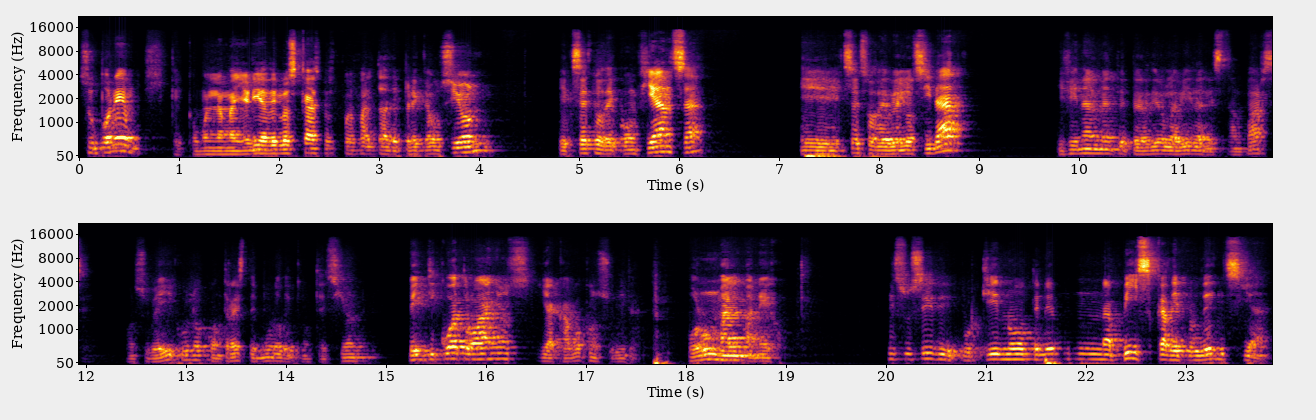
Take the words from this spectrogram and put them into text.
Suponemos que, como en la mayoría de los casos, fue falta de precaución, exceso de confianza, eh, exceso de velocidad y finalmente perdió la vida al estamparse con su vehículo contra este muro de contención. 24 años y acabó con su vida por un mal manejo. ¿Qué sucede? ¿Por qué no tener una pizca de prudencia?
